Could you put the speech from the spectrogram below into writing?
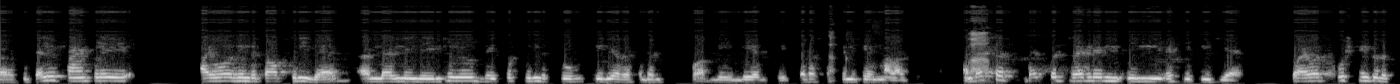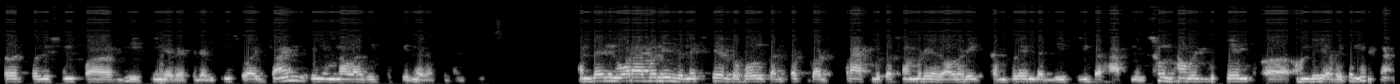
uh, to tell you frankly, I was in the top three there. And then in the interview, they took in the two senior residents for the DMC, that was clinical immunology. And Wow. that's, a, that's the trend in, in SGPGI. So I was pushed into the third position for the senior residency. So I joined in immunology for senior residency. And then what happened is the next year the whole concept got scrapped because somebody has already complained that these things are happening. So now it became uh, only a written exam.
